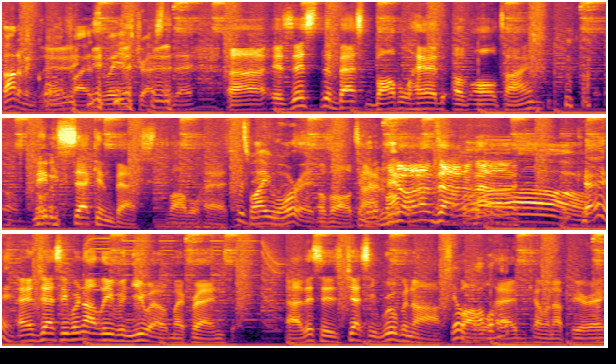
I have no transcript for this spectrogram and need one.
Donovan qualifies the way he's dressed today. Uh, is this the best bobblehead of all time? Maybe second best bobblehead That's why he wore it. of all To get a time. You know what I'm talking about? Oh. Okay. And Jesse, we're not leaving you out, my friend. Uh, this is Jesse Rubinoff's You bobblehead bobblehead? coming up here, eh?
